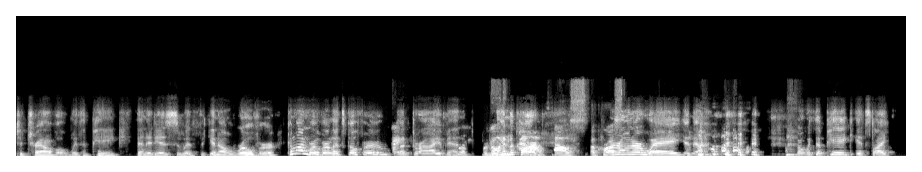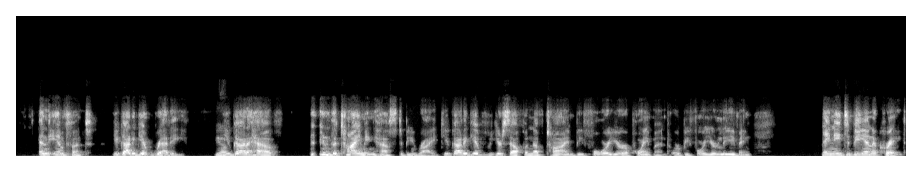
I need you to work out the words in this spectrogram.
to travel with a pig than it is with you know rover come on rover let's go for right. a drive and we're going in the car house across we're on our way you know but with a pig it's like an infant you got to get ready yep. you got to have the timing has to be right. You got to give yourself enough time before your appointment or before you're leaving. They need to be in a crate,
